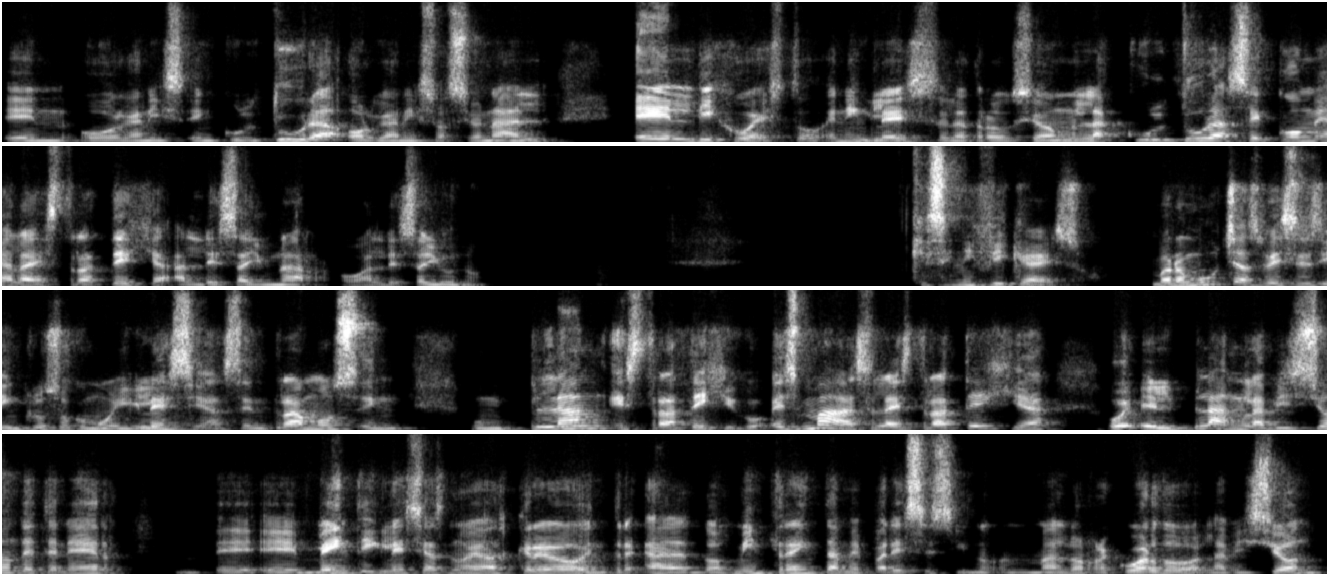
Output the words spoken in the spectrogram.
en, en cultura organizacional, él dijo esto en inglés, la traducción, la cultura se come a la estrategia al desayunar o al desayuno. ¿Qué significa eso? Bueno, muchas veces, incluso como iglesias, entramos en un plan estratégico. Es más, la estrategia o el plan, la visión de tener 20 eh, iglesias nuevas, creo, entre 2030, me parece, si no, mal no recuerdo la visión,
